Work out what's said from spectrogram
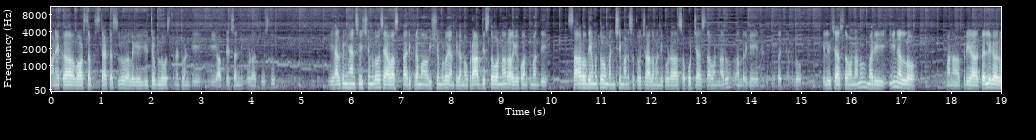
మన యొక్క వాట్సాప్ స్టేటస్లు అలాగే యూట్యూబ్లో వస్తున్నటువంటి ఈ అప్డేట్స్ అన్నీ కూడా చూస్తూ ఈ హెల్పింగ్ హ్యాండ్స్ విషయంలో సేవా కార్యక్రమ విషయంలో ఎంతగానో ప్రార్థిస్తూ ఉన్నారు. అలాగే కొంతమంది సహృదయంతో మంచి మనసుతో చాలామంది కూడా సపోర్ట్ చేస్తూ ఉన్నారు. అందరికీ నేను కృతజ్ఞతలు తెలియచేస్తూ ఉన్నాను. మరి ఈ నెలలో మన ప్రియ తల్లి గారు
